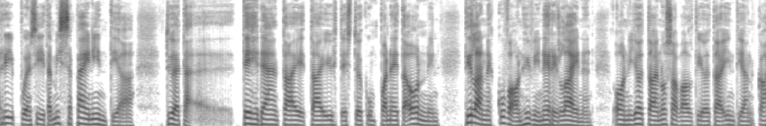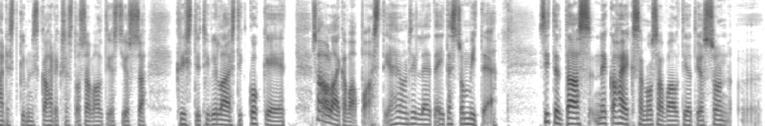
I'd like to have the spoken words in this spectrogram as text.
riippuen siitä, missä päin Intiaa työtä äh, tehdään tai, tai yhteistyökumppaneita on, niin tilannekuva on hyvin erilainen. On joitain osavaltioita Intian 28 osavaltiosta, jossa kristyt hyvin laajasti kokee, että saa olla aika vapaasti ja he on silleen, että ei tässä ole mitään. Sitten taas ne kahdeksan osavaltiot, jossa on äh,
